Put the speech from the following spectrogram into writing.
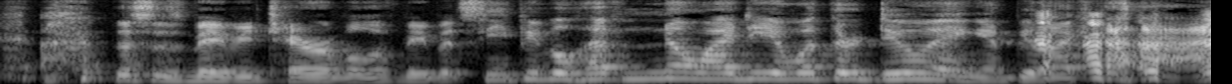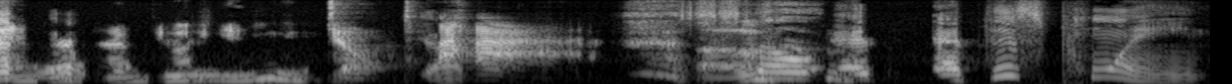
this is maybe terrible of me, but see people who have no idea what they're doing and be like, "Ha, ha, I know what I'm doing and you don't. Yeah. Ha, ha." Um, so at, at this point,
